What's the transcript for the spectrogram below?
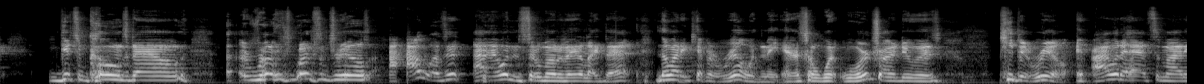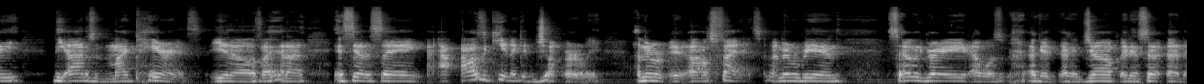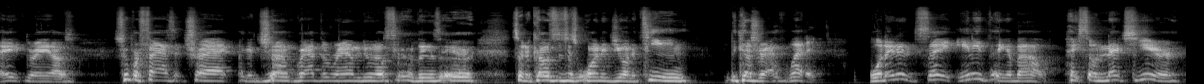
get some cones down, uh, run run some drills? I, I wasn't. I, I wasn't so motivated like that. Nobody kept it real with me, and so what we're trying to do is keep it real. If I would have had somebody be honest with my parents, you know, if I had a instead of saying I, I was a kid that could jump early. I remember I was fast, and I remember being seventh grade. I was I could I could jump, and in se- uh, eighth grade I was super fast at track. I could jump, grab the rim, do those kind of things there. So the coaches just wanted you on the team because you're athletic. Well, they didn't say anything about hey, so next year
